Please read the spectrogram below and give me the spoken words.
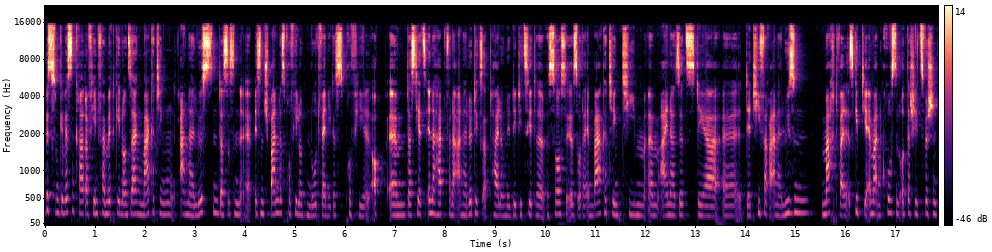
bis zum gewissen Grad auf jeden Fall mitgehen und sagen, Marketing-Analysten, das ist ein, äh, ist ein spannendes Profil und ein notwendiges Profil. Ob ähm, das jetzt innerhalb von der Analytics-Abteilung eine dedizierte Ressource ist oder im Marketing-Team ähm, einer sitzt, der, äh, der tiefere Analysen macht, weil es gibt ja immer einen großen Unterschied zwischen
